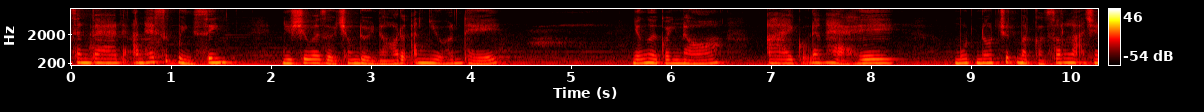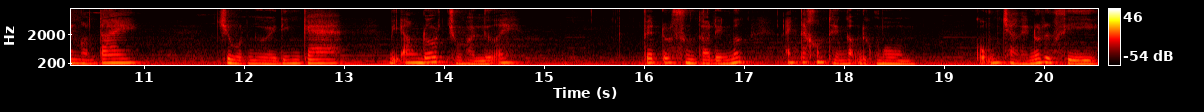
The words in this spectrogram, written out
Sanva đã ăn hết sức bình sinh như chưa bao giờ trong đời nó được ăn nhiều hơn thế. Những người quanh nó ai cũng đang hả hê mút nốt chút mật còn sót lại trên ngón tay. Chỉ một người đinh ca bị ong đốt trúng vào lưỡi. Vết đốt sưng to đến mức anh ta không thể ngậm được mồm, cũng chẳng thể nuốt được gì.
